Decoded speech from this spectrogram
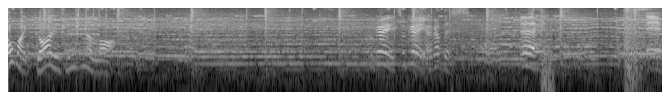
Oh my god, he's losing a lot. Okay, it's okay, I got this. Ugh. Ugh.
